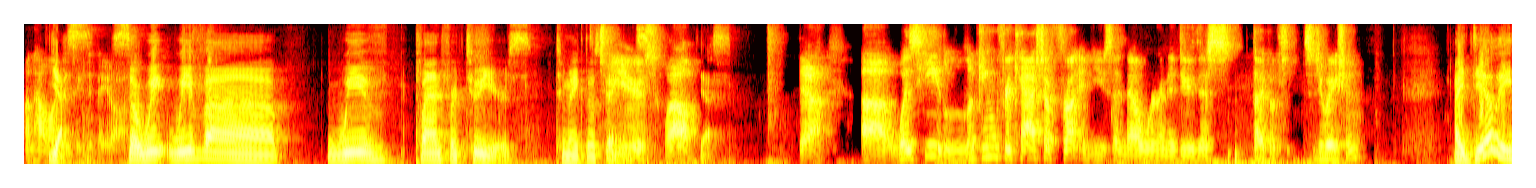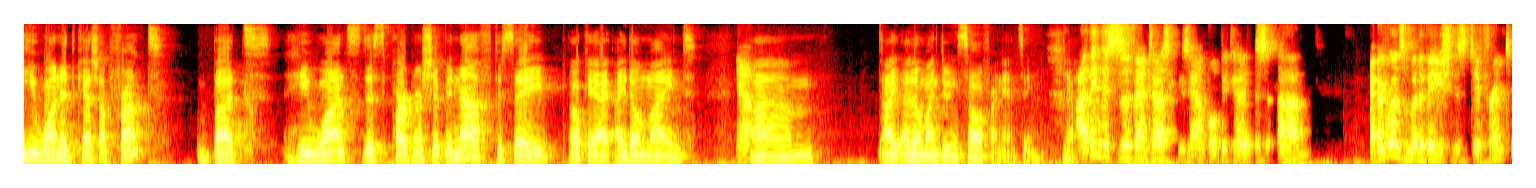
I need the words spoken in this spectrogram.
on how long yes. it takes to pay it off. So we we've uh, we've planned for two years to make those. Two payments. years. Wow. Yes. Yeah. Uh, was he looking for cash up front, and you said no? We're going to do this type of situation. Ideally, he wanted cash up front but he wants this partnership enough to say, okay, I, I don't mind. Yeah. Um, I, I don't mind doing seller financing. Yeah. I think this is a fantastic example because um, everyone's motivation is different,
